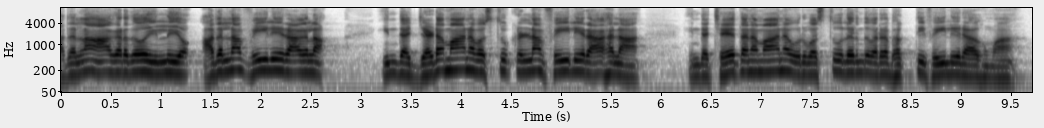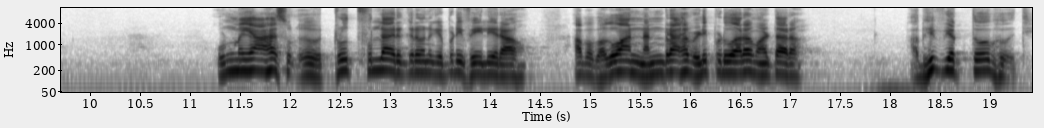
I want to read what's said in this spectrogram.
அதெல்லாம் ஆகிறதோ இல்லையோ அதெல்லாம் ஃபெயிலியர் ஆகலாம். இந்த ஜடமான வஸ்துக்கள்லாம் ஃபெயிலியர் ஆகலாம். இந்த சேத்தனமான ஒரு வஸ்துவிலேருந்து வர்ற பக்தி ஃபெயிலியர் ஆகுமா? உண்மையாக ட்ரூத்ஃபுல்லாக இருக்கிறவனுக்கு எப்படி ஃபெயிலியர் ஆகும்? அப்போ பகவான் நன்றாக வெளிப்படுவாரா மாட்டாரா? அபிவியக்தோ பவதி.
